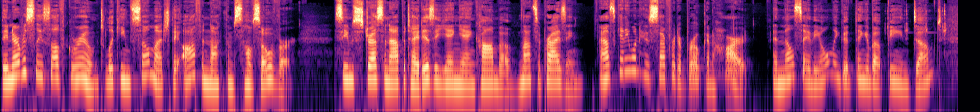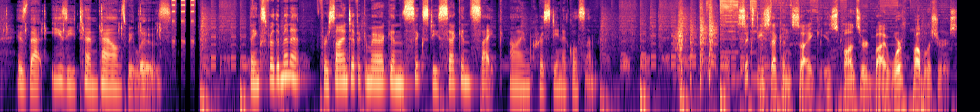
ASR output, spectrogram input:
They nervously self groomed, licking so much they often knocked themselves over. Seems stress and appetite is a yin yang combo. Not surprising. Ask anyone who's suffered a broken heart, and they'll say the only good thing about being dumped is that easy 10 pounds we lose. Thanks for the minute. For Scientific American's 60 Second Psych, I'm Christie Nicholson. 60 Second Psych is sponsored by Worth Publishers,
